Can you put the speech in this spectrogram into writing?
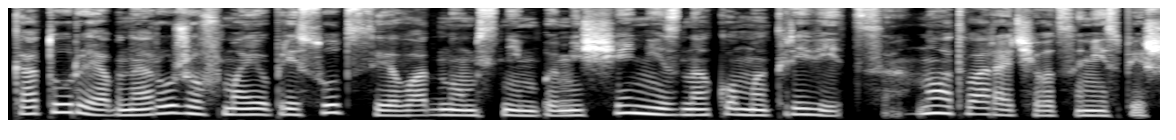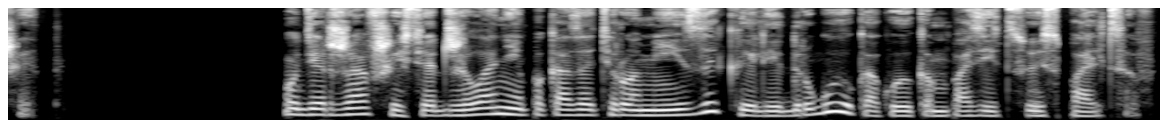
который, обнаружив моё присутствие в одном с ним помещении, знакомо кривится, но отворачиваться не спешит. Удержавшись от желания показать Роме язык или другую какую композицию из пальцев,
